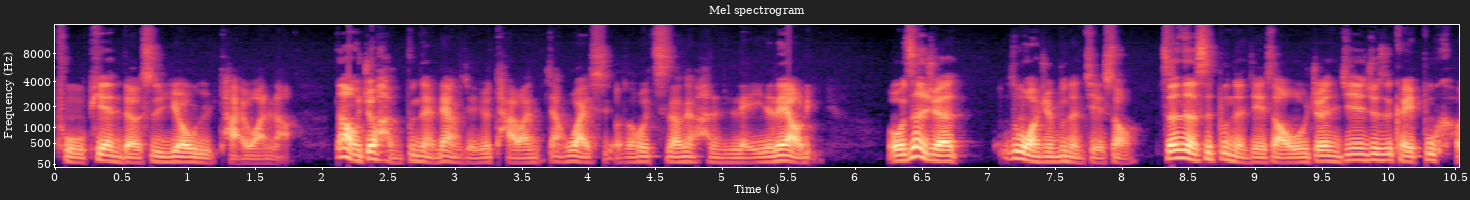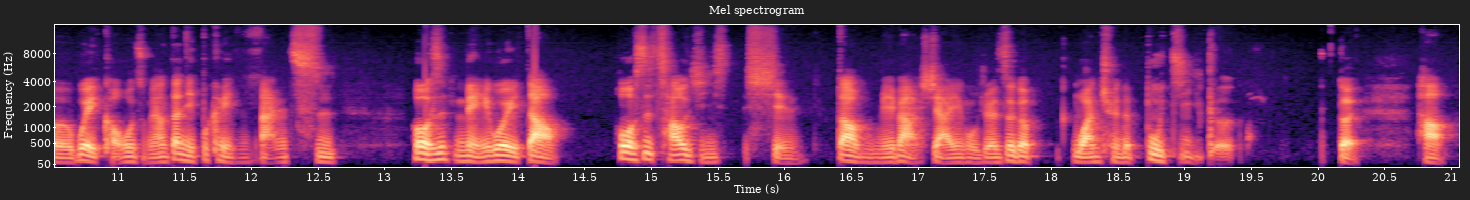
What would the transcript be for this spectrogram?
普遍的是优于台湾啦，那我就很不能谅解，就台湾这样外食有时候会吃到这样很雷的料理，我真的觉得。是完全不能接受，真的是不能接受。我觉得你今天就是可以不合胃口或怎么样，但你不可以难吃，或者是没味道，或者是超级咸到没办法下咽。我觉得这个完全的不及格。对，好，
